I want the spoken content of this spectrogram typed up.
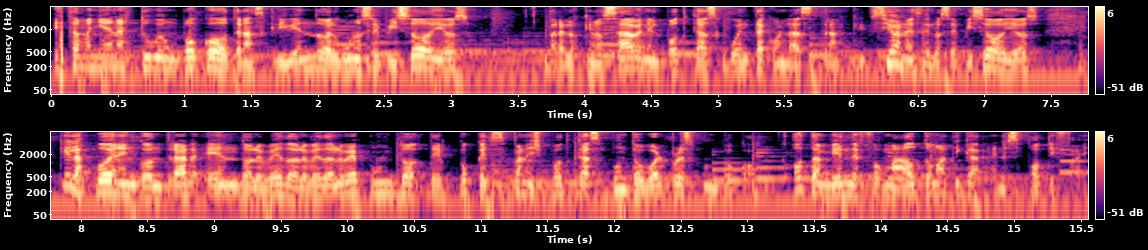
Esta mañana estuve un poco transcribiendo algunos episodios para los que no saben, el podcast cuenta con las transcripciones de los episodios que las pueden encontrar en www.thepocketspanishpodcast.wordpress.com o también de forma automática en Spotify,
